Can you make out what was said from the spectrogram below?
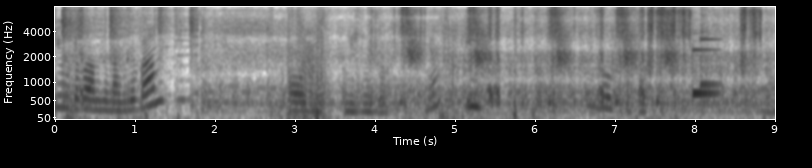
I udawałam, że nagrywam. O, nie, nie zdążyłem. Nie? I... i było. No,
